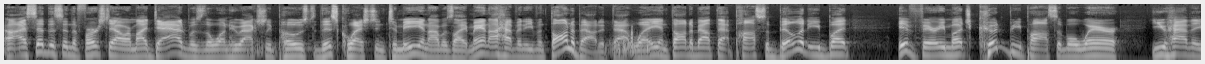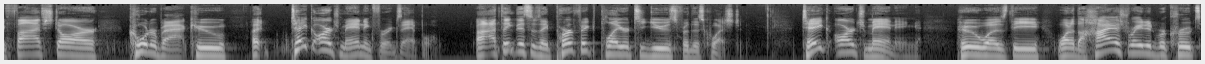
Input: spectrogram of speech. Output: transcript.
I said this in the first hour. My dad was the one who actually posed this question to me and I was like, "Man, I haven't even thought about it that way and thought about that possibility, but it very much could be possible where you have a five-star quarterback who uh, take Arch Manning for example. I think this is a perfect player to use for this question. Take Arch Manning who was the one of the highest rated recruits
